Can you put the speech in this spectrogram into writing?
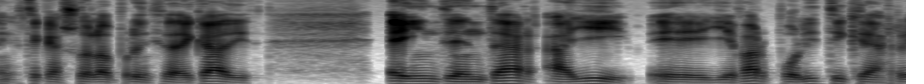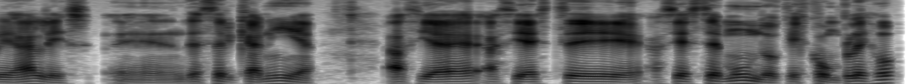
en este caso de la provincia de Cádiz, e intentar allí eh, llevar políticas reales eh, de cercanía hacia, hacia, este, hacia este mundo que es complejo,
